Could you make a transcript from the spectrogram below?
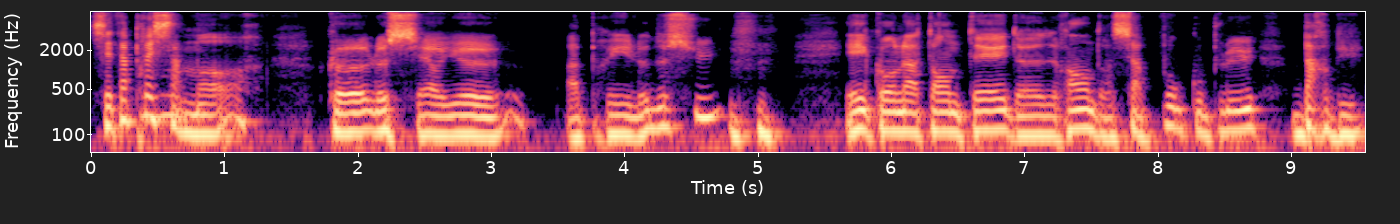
C'est après sa mort que le sérieux a pris le dessus et qu'on a tenté de rendre ça beaucoup plus barbu.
